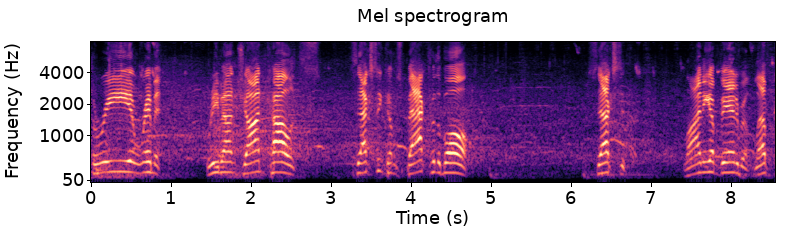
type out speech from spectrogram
three and rim it. Rebound, John Collins. Sexton comes back for the ball. Sexton lining up Vanderbilt. Left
